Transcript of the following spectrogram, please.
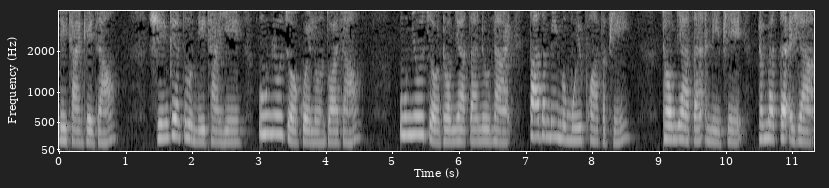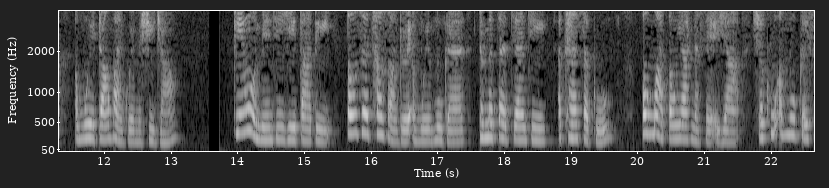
နေထိုင်ခဲ့ကြောင်းရင်းကဲ့သို့နေထိုင်ရင်းဦးမျိုးကျော်ကွယ်လွန်သွားကြောင်းဦးမျိုးကျော်ဒေါ်မြတန်းတို့၌သားသမီးမမွေးဖွားသဖြင့်ဒေါ်မြတန်းအနေဖြင့်ဓမ္မသက်အရာအမွေတောင်းပိုင်ခွင့်မရှိကြောင်းကင်းဝန်မင်းကြီးရေးသားသည့်36ဆောင်တွဲအမွေမှုကန် ဓမ္မသက်ကျမ်းကြီးအခန်း19ပုံမှ320အရာယခုအမှုကိစ္စ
